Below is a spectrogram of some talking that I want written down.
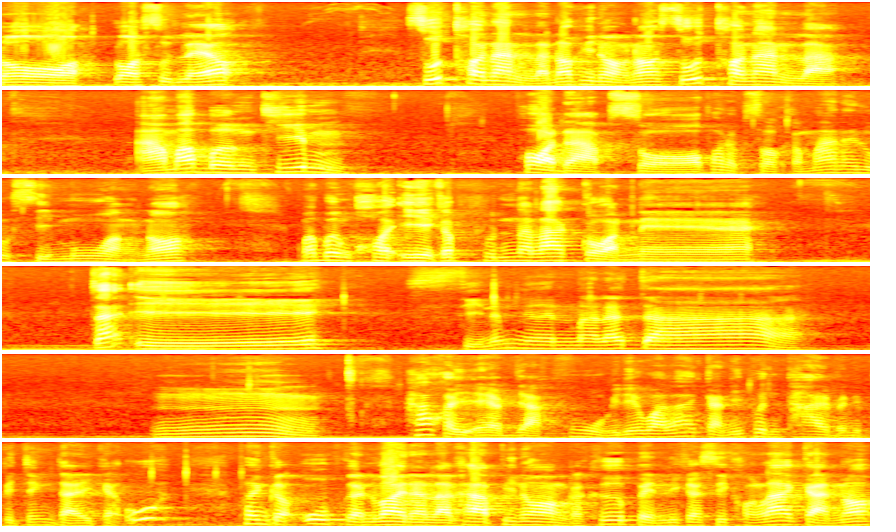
รอรอสุดแล้ว สุดเท่านั้นล่ะเนาะพี่น้องเนาะสุดเท่านั้นล่ะเอามาเบิงทิมพ่อดาบสอพ่อดาบสอกับมาในลูกสีม่วงเนาะมาเบิงพอเอกับพุนนาราก่อนแน่จ้าเอ สีน้ำเงินมาแล้วจ้า อืมห้าวไข่แอบอยากหูวิดีว่ารายการที่เพิ่นไทยแบบนี้เป็นจังใดกะอู้ พิ่นก็อุบกันไว้นั่นแหละครับพี่น้องก็คือเป็นลิขสิทธิ์ของรายการเนาะ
